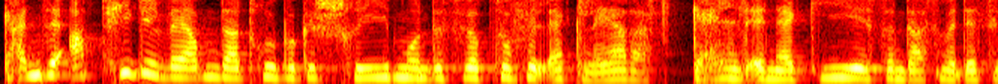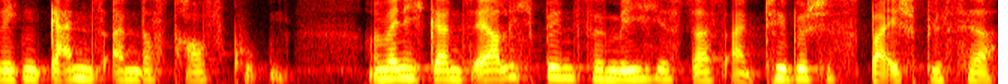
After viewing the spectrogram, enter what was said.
ganze Artikel werden darüber geschrieben und es wird so viel erklärt, dass Geld Energie ist und dass wir deswegen ganz anders drauf gucken. Und wenn ich ganz ehrlich bin, für mich ist das ein typisches Beispiel für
